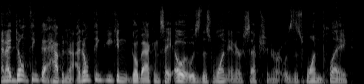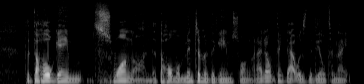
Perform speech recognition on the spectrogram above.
And I don't think that happened. I don't think you can go back and say, "Oh, it was this one interception or it was this one play that the whole game swung on, that the whole momentum of the game swung on." I don't think that was the deal tonight.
